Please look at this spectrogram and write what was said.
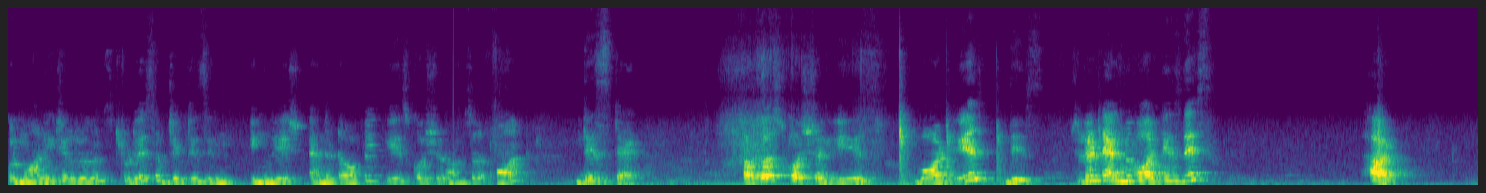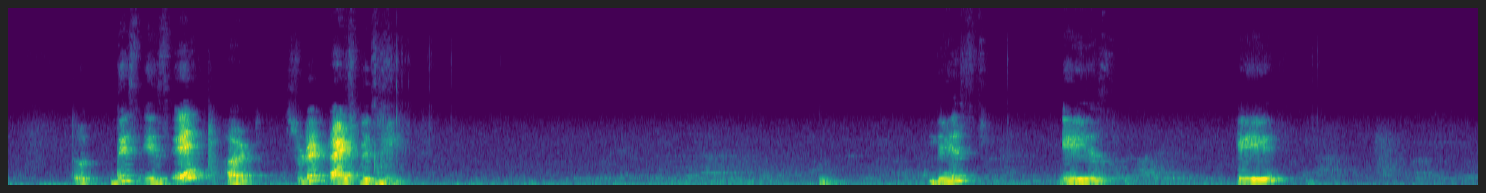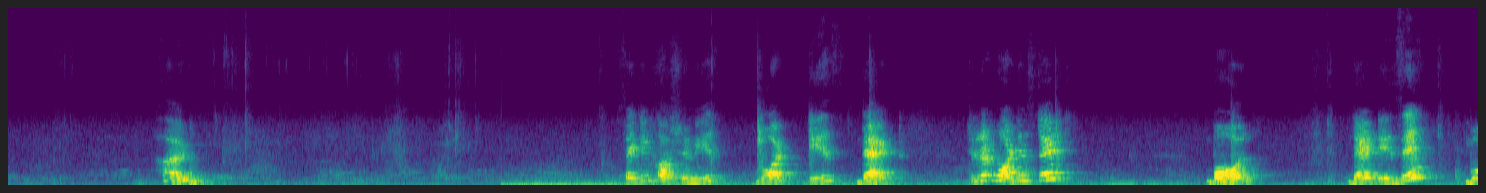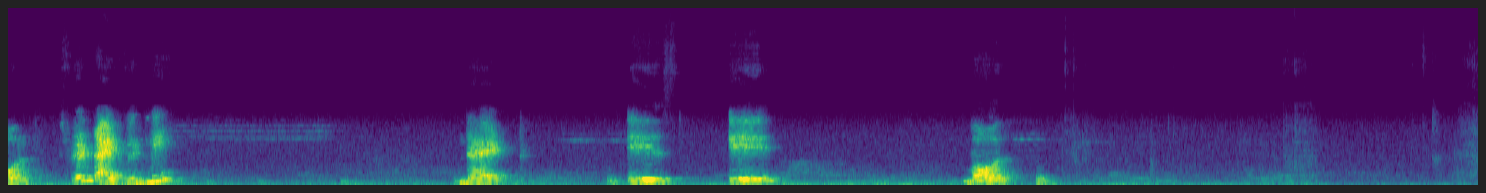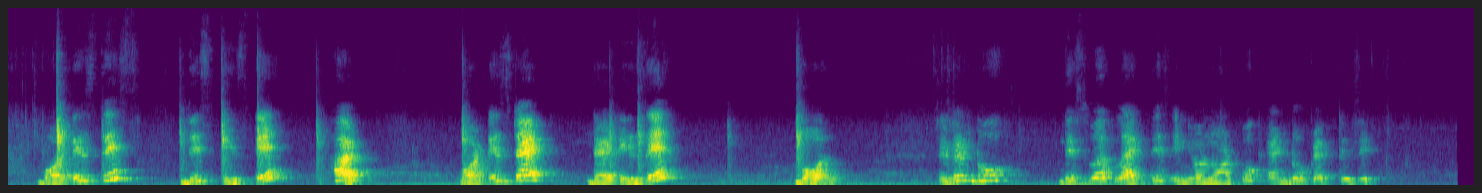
Good morning children. Today's subject is in English and the topic is question answer on this tag. Our first question is what is this? Children tell me what is this? Heart. So this is a heart. Student write with me. This is a heart. Second question is what is that? Children, what is that? Ball. That is a ball. Student, write with me. That is a ball. What is this? This is a heart. What is that? That is a ball. Children do this work like this in your notebook and do practice it.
